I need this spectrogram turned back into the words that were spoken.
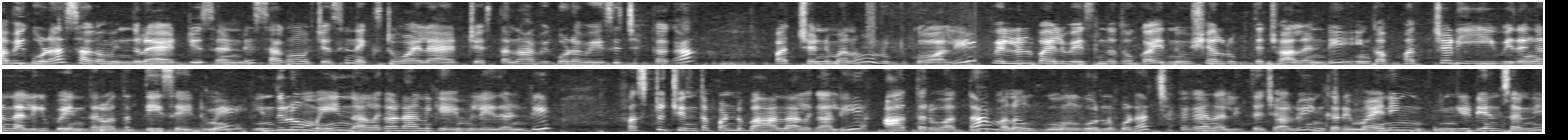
అవి కూడా సగం ఇందులో యాడ్ చేసేయండి. సగం వచ్చేసి నెక్స్ట్ వాయిలో యాడ్ చేస్తాను. అవి కూడా వేసి చక్కగా పచ్చడిని మనం రుబ్బుకోవాలి. వెల్లుల్లిపాయలు వేసిన తర్వాత ఒక ఐదు నిమిషాలు రుబ్బితే చాలండి. ఇంకా పచ్చడి ఈ విధంగా నలిగిపోయిన తర్వాత తీసేయటమే. ఇందులో మెయిన్ నలగడానికి ఏమి లేదండి. ఫస్ట్ చింతపండు బాగా నలగాలి. ఆ తర్వాత మనం గోంగూరను కూడా చక్కగా నలిగితే చాలు. ఇంకా రిమైనింగ్ ఇంగ్రీడియంట్స్ అన్నీ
